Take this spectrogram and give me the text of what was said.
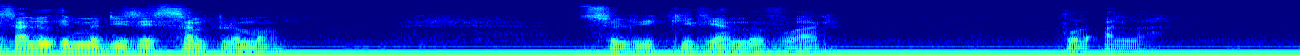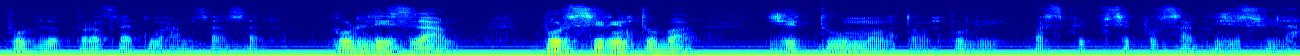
Salut, il me disait simplement celui qui vient me voir pour Allah, pour le prophète Mohammed, pour l'islam, pour Sirin Touba, j'ai tout mon temps pour lui, parce que c'est pour ça que je suis là.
